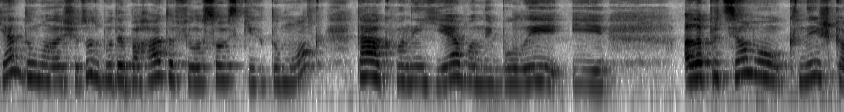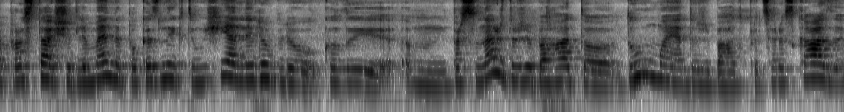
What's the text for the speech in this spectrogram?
Я думала, що тут буде багато філософських думок. Так, вони є, вони були і. Але при цьому книжка проста, що для мене показник, тому що я не люблю, коли ем, персонаж дуже багато думає, дуже багато про це розказує.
